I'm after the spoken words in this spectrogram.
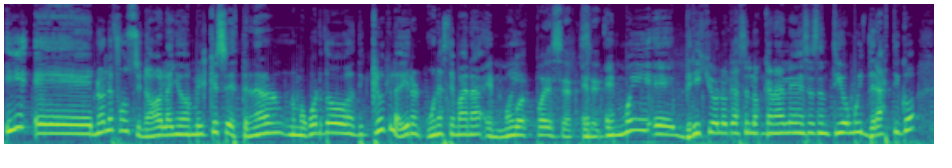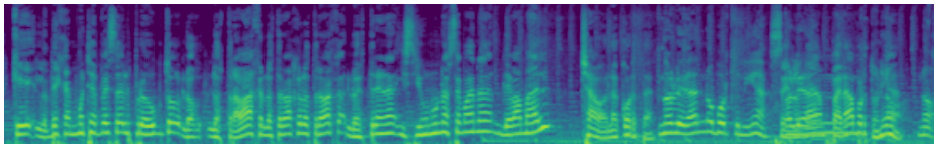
Y eh, no le funcionó el año 2015, estrenaron, no me acuerdo, creo que la dieron una semana, es muy... Pu- puede ser, Es, sí. es muy eh, brígido lo que hacen los canales en ese sentido, muy drástico, que los dejan muchas veces el producto, los, los trabajan, los trabajan, los trabajan, lo estrenan y si en una semana le va mal, chao, la cortan. No le dan oportunidad. Se no no le le dan para nada oportunidad. No, no.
